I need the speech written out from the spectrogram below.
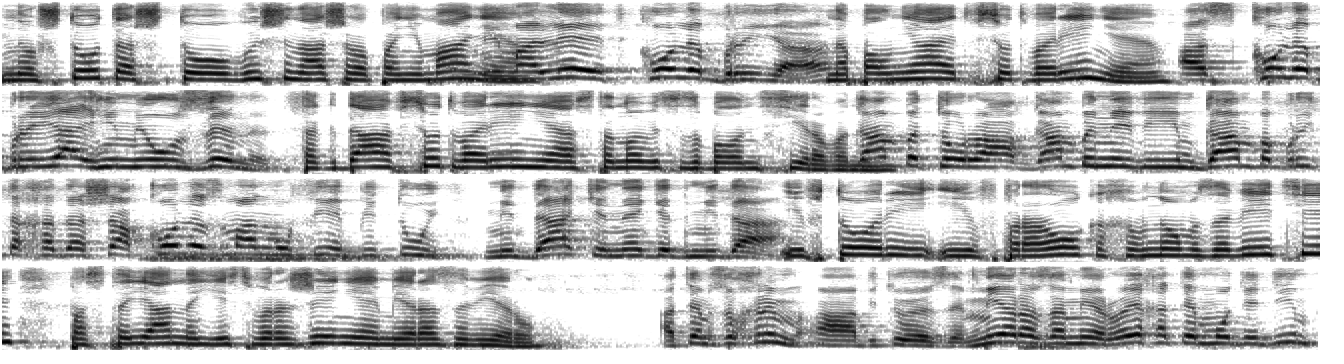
но что-то, что выше нашего понимания наполняет все творение, тогда все творение становится забалансированным. И в Торе, и в пророках, и в Новом Завете постоянно есть выражение «мера за меру». אתם זוכרים הביטוי הזה, מרה זה מרו, איך אתם מודדים,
